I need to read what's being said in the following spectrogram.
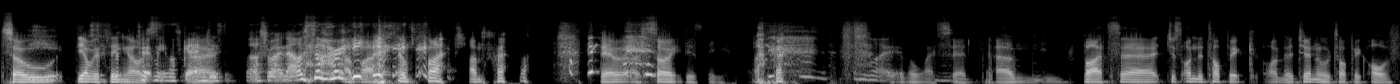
so the other thing I was put me off getting uh, Disney Plus right now. Sorry. I'm, I'm, I'm, I'm sorry, Disney. I don't know what I said. Um, but uh, just on the topic, on the general topic of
